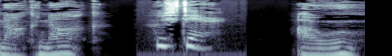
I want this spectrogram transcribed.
Knock, knock. Who's there? Awu.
